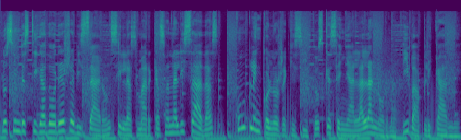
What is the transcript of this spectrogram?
los investigadores revisaron si las marcas analizadas cumplen con los requisitos que señala la normativa aplicable.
